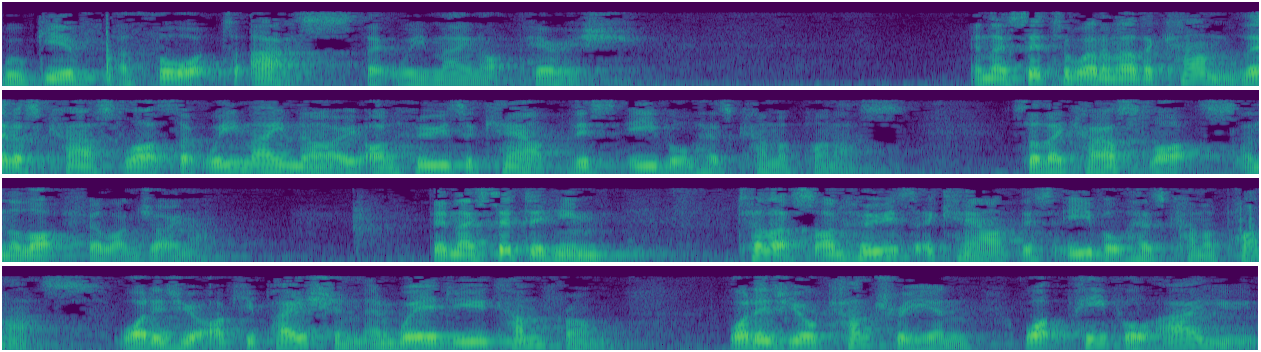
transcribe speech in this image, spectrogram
will give a thought to us that we may not perish. And they said to one another, Come, let us cast lots, that we may know on whose account this evil has come upon us. So they cast lots, and the lot fell on Jonah. Then they said to him, Tell us, on whose account this evil has come upon us? What is your occupation, and where do you come from? What is your country, and what people are you?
